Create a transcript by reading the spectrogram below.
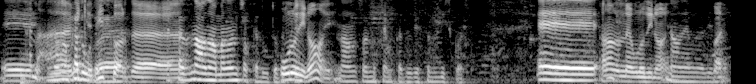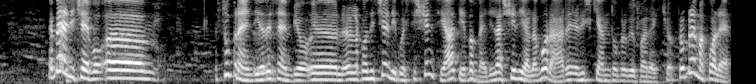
Eh, Eh, ma, non ho caduto. eh. Discord, eh, È stato- no, no, ma non sono caduto. Uno di noi. No, non, so, non siamo caduti, è stato Discord. Eh, Ah, no, non è uno di noi. no, non è uno di Vai. noi. Ebbene, dicevo, ehm, tu prendi ad esempio eh, la condizione di questi scienziati e vabbè, li lasci lì a lavorare rischiando proprio parecchio. Il problema qual è?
